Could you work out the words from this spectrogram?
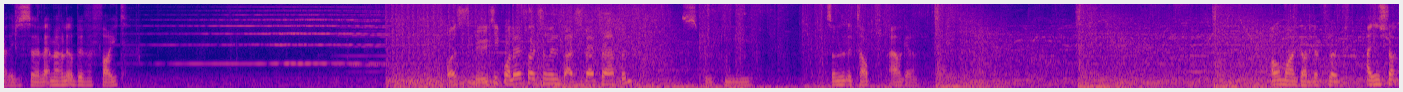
Right, they just uh, let him have a little bit of a fight. What's Lucy? What if something bad's about to happen? Spooky. Someone's at the top. I'll get him. Oh my god, the flood. I just shot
